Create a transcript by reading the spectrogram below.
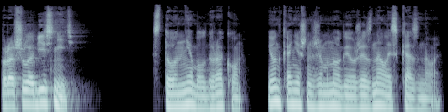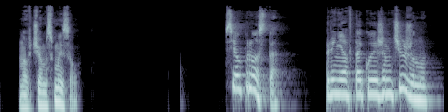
Прошу объяснить. Стоун не был дураком, и он, конечно же, многое уже знал из сказанного. Но в чем смысл? Все просто. Приняв такую жемчужину,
